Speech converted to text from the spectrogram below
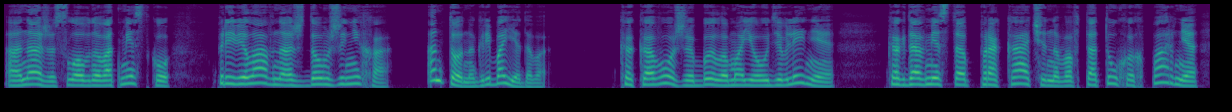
Она же, словно в отместку, привела в наш дом жениха, Антона Грибоедова. Каково же было мое удивление, когда вместо прокачанного в татухах парня —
